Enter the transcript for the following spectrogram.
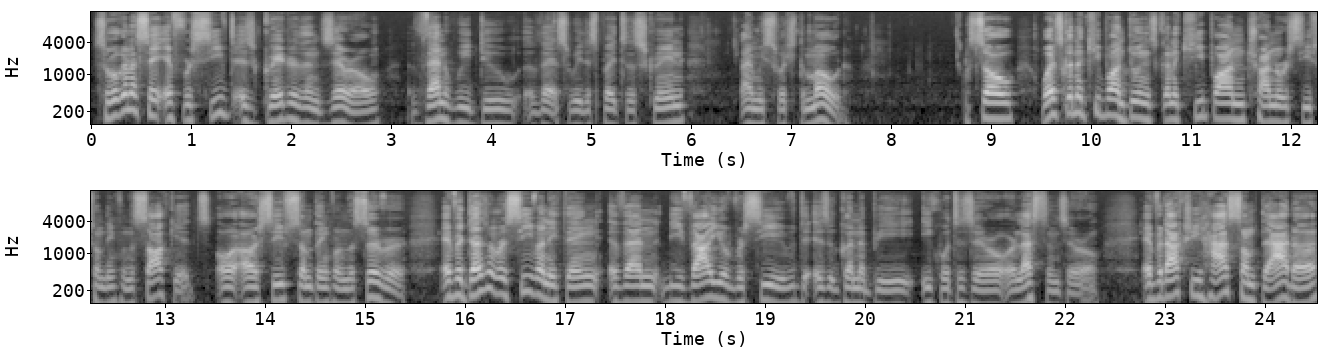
So we're going to say if received is greater than 0, then we do this. We display it to the screen and we switch the mode. So what it's gonna keep on doing is gonna keep on trying to receive something from the sockets or, or receive something from the server. If it doesn't receive anything, then the value of received is gonna be equal to zero or less than zero. If it actually has some data,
